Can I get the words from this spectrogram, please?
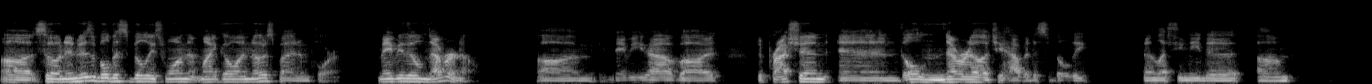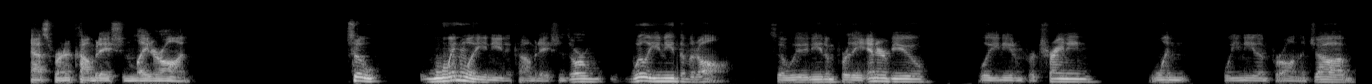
Uh, so an invisible disability is one that might go unnoticed by an employer. Maybe they'll never know. Um, maybe you have uh, depression and they'll never know that you have a disability unless you need to um, ask for an accommodation later on. So when will you need accommodations or will you need them at all? So will you need them for the interview? Will you need them for training? When will you need them for on the job?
